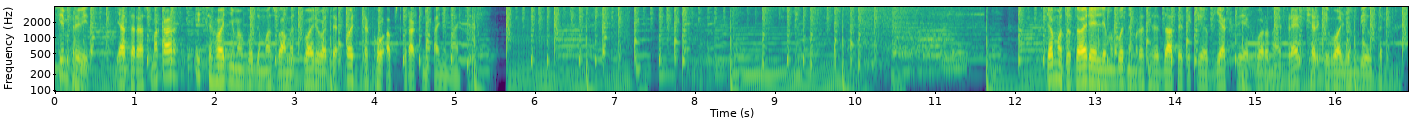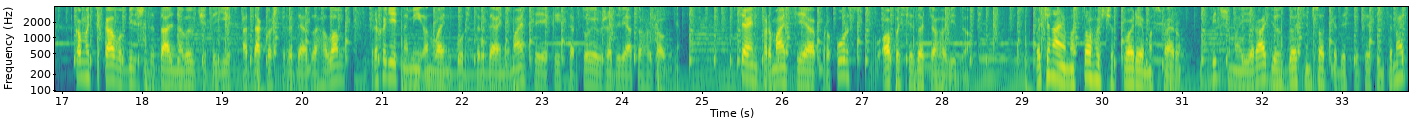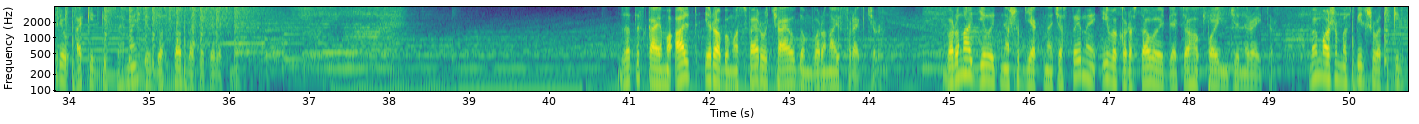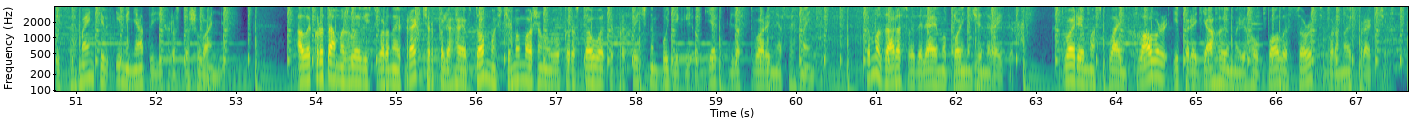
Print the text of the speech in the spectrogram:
Всім привіт! Я Тарас Макар, і сьогодні ми будемо з вами створювати ось таку абстрактну анімацію. В цьому туторіалі ми будемо розглядати такі об'єкти, як Voronoi Fracture і Volume Builder. Кому цікаво більш детально вивчити їх, а також 3D загалом, приходіть на мій онлайн-курс 3D анімація, який стартує вже 9 жовтня. Вся інформація про курс в описі до цього відео. Починаємо з того, що створюємо сферу. Збільшимо її радіус до 750 см, а кількість сегментів до 128 Затискаємо Alt і робимо сферу чайлдом Voronoi Fracture. Voronoi ділить наш об'єкт на частини і використовує для цього Point Generator. Ми можемо збільшувати кількість сегментів і міняти їх розташування. Але крута можливість Voronoi Fracture полягає в тому, що ми можемо використовувати практично будь-який об'єкт для створення сегментів. Тому зараз видаляємо Point Generator. Створюємо Spline Flower і перетягуємо його в поле Source Voronoi Fracture.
